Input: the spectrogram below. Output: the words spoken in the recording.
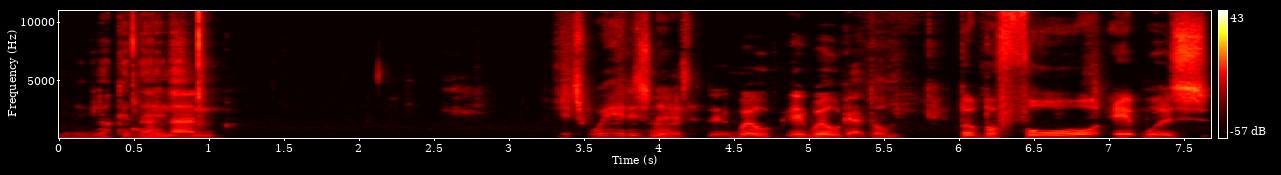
I mean, look at this. and then it's weird, isn't it? it will it will get done. But before it was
